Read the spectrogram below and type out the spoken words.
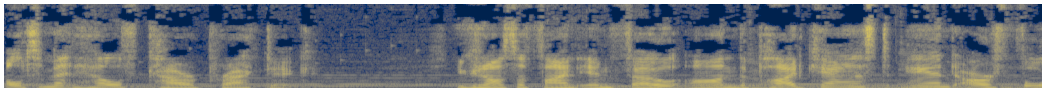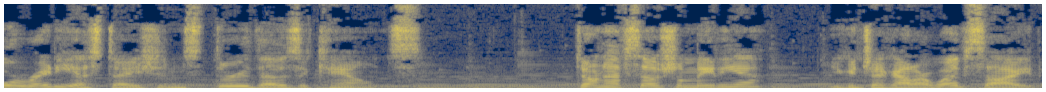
Ultimate Health Chiropractic. You can also find info on the podcast and our four radio stations through those accounts. Don't have social media? You can check out our website,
